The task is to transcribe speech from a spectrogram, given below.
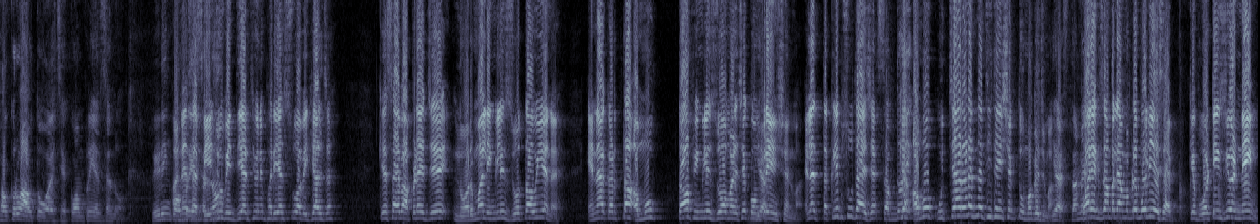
ફકરો આવતો હોય છે કોમ્પ્રિહેન્શનનો રીડિંગ બીજું વિદ્યાર્થીઓની ફરિયાદ શું? આવી ખ્યાલ છે? કે સાહેબ આપણે જે નોર્મલ ઇંગ્લિશ જોતા હોઈએ ને એના કરતા અમુક ટફ ઇંગ્લિશ જોવા મળે છે કોમ્પ્રિહેન્શનમાં એટલે તકલીફ શું થાય છે? કે અમુક ઉચ્ચારણ જ નથી થઈ શકતું મગજમાં. ફોર એક્ઝામ્પલ આમ આપણે બોલીએ સાહેબ કે વોટ ઇઝ યોર નેમ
